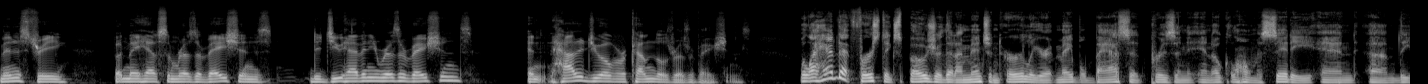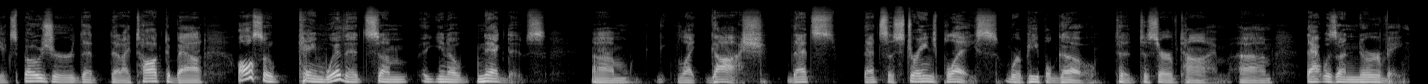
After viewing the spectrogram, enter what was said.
ministry, but may have some reservations, did you have any reservations? And how did you overcome those reservations? Well, I had that first exposure that I mentioned earlier at Mabel Bassett Prison in Oklahoma City, and um, the exposure that that I talked about also came with it some, you know, negatives, um, like gosh, that's that's a strange place where people go to to serve time. Um, that was unnerving.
